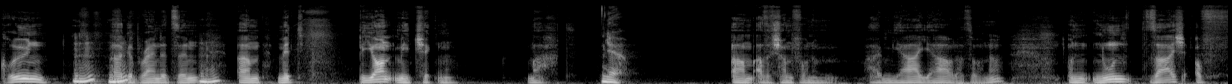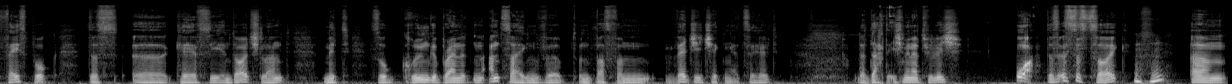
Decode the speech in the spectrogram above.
grün mhm, äh, mhm. gebrandet sind, mhm. ähm, mit Beyond Meat Chicken macht. Ja. Ähm, also schon vor einem halben Jahr, Jahr oder so, ne? Und nun sah ich auf Facebook, dass äh, KFC in Deutschland mit so grün gebrandeten Anzeigen wirbt und was von Veggie Chicken erzählt. Und da dachte ich mir natürlich, oh, das ist das Zeug. Mhm. Ähm,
